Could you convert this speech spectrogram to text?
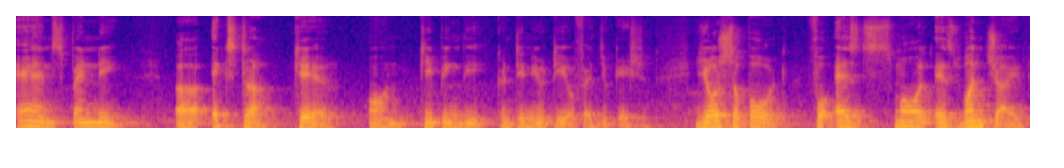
and spending uh, extra care on keeping the continuity of education. Your support for as small as one child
